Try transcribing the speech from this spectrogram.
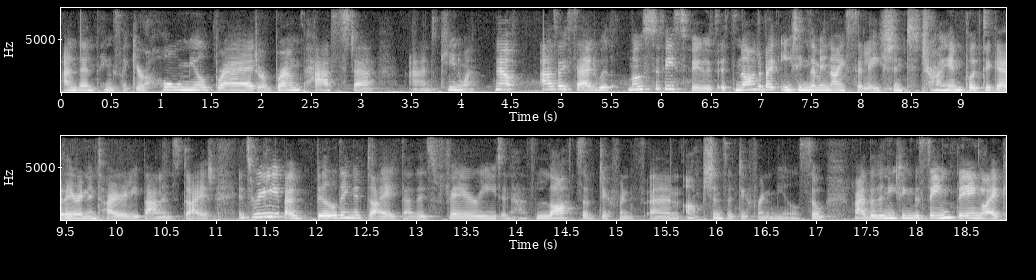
and then things like your wholemeal bread or brown pasta and quinoa. Now, as I said, with most of these foods, it's not about eating them in isolation to try and put together an entirely balanced diet. It's really about building a diet that is varied and has lots of different um, options at different meals. So rather than eating the same thing like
